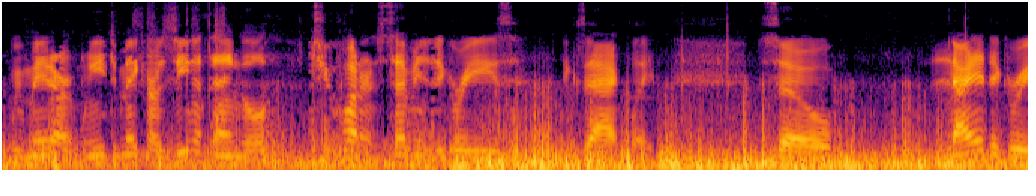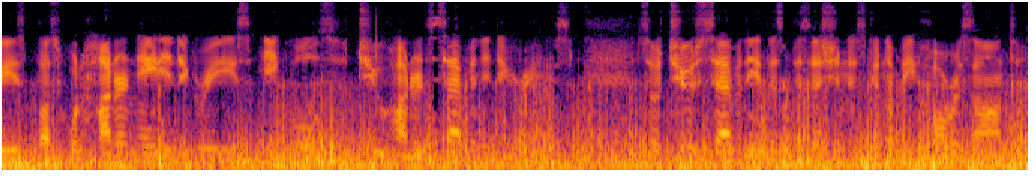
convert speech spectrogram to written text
we made our we need to make our zenith angle 270 degrees exactly. So 90 degrees plus 180 degrees equals 270 degrees. So 270 at this position is going to be horizontal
